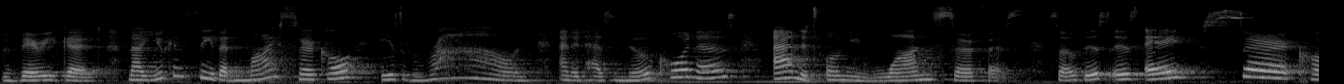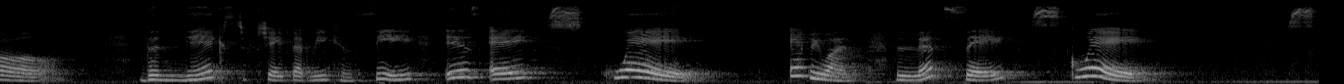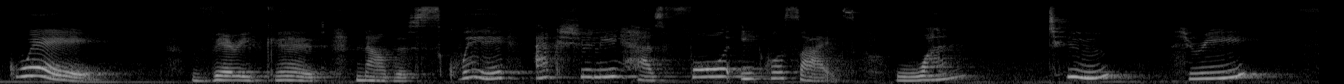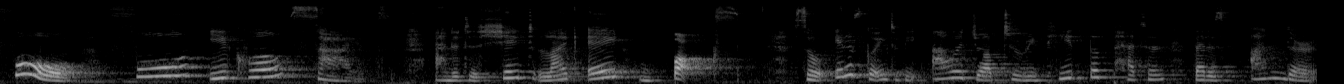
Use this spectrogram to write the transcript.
Very good. Now you can see that my circle is round and it has no corners and it's only one surface. So this is a circle. The next shape that we can see is a square. Everyone, let's say square. Square. Very good. Now the square actually has four equal sides. One, two, three, four. Four equal sides. And it is shaped like a box. So it is going to be our job to repeat the pattern that is under.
